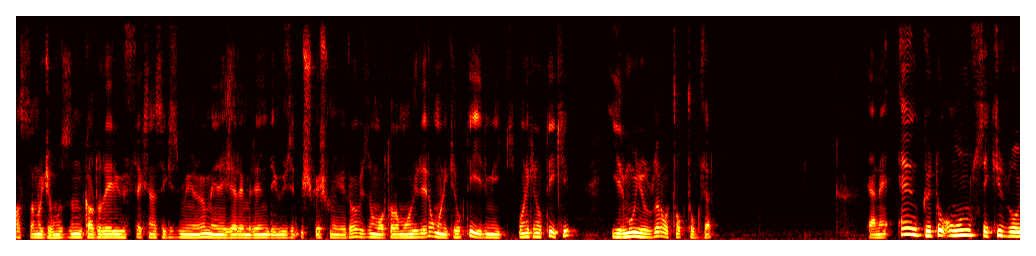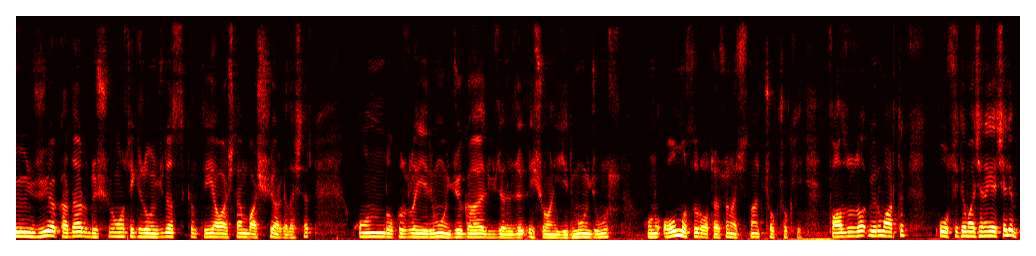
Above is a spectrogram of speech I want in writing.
Aslan hocamızın kadro değeri 188 milyon euro. Menajer Emre'nin de 175 milyon euro. Bizim ortalama oyuncu değeri 12.22. 12.2. 20 oyuncumuz var. O çok çok güzel. Yani en kötü 18 oyuncuya kadar düşüyor. 18 oyuncu da sıkıntı yavaştan başlıyor arkadaşlar. 19 ile 20 oyuncu gayet güzel. Özellikle şu an 20 oyuncumuz. Onu olması rotasyon açısından çok çok iyi. Fazla uzatmıyorum artık. O City maçına geçelim.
